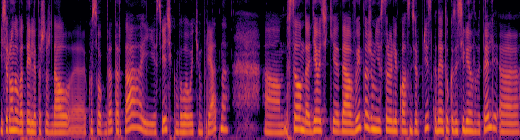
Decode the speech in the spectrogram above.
И все равно в отеле то, что ждал э, кусок, да, торта, и свечка было очень приятно. В целом, да, девочки, да, вы тоже мне устроили классный сюрприз. Когда я только заселилась в отель, а,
